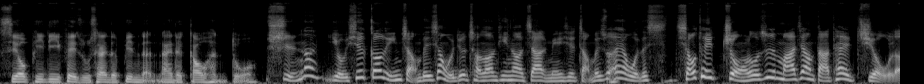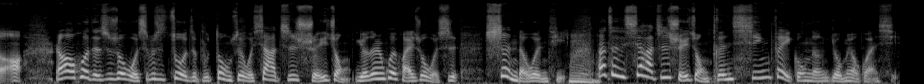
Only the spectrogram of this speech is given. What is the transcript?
COPD 肺阻塞的病人来的高很多。是，那有些高龄长辈，像我就常常听到家里面一些长辈说：“哎呀，我的小腿肿了，我是麻将打太久了啊？”然后或者是说我是不是坐着不动，所以我下肢水肿？有的人会怀疑说我是肾的问题。嗯，那这个下肢水肿跟心肺功能有没有关系？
